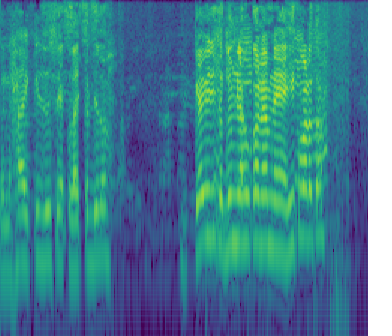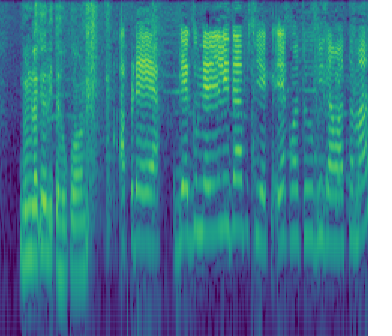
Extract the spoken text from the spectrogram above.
અને હાય કીધું છે એક લાઈક કરી દીધો કેવી રીતે ગુમલા હુકવાનો એમને શીખવાડો તો? ગુમલા કેવી રીતે હુકવાનું આપણે બે ગુમલા લઈ લીધા પછી એક એક માથું બીજા માથામાં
